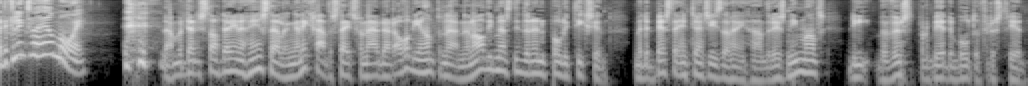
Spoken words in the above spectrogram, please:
maar dat klinkt wel heel mooi. nou, maar dat is toch de enige instelling. En ik ga er steeds vanuit dat al die ambtenaren en al die mensen die er in de politiek zitten, met de beste intenties daarheen gaan. Er is niemand die bewust probeert de boel te frustreren.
